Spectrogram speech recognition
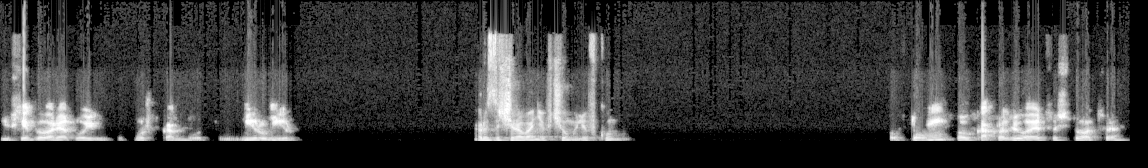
И все говорят, ой, может, как бы вот, миру мир. Разочарование в чем или в ком? В том, как развивается ситуация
